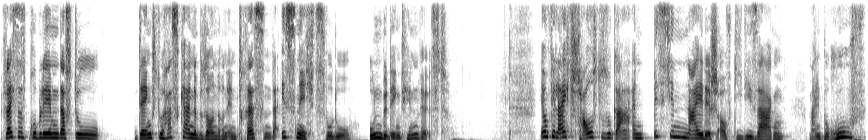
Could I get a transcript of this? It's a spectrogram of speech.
Vielleicht ist das Problem, dass du denkst, du hast keine besonderen Interessen, da ist nichts, wo du unbedingt hin willst. Ja, und vielleicht schaust du sogar ein bisschen neidisch auf die, die sagen, mein Beruf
